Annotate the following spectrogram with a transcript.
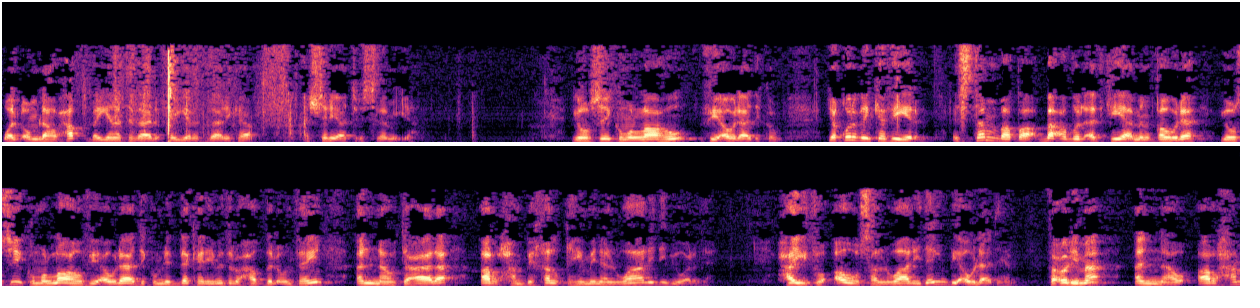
والأم له حق بينت ذلك, بينت ذلك الشريعة الإسلامية. يوصيكم الله في أولادكم. يقول ابن كثير استنبط بعض الأذكياء من قوله يوصيكم الله في أولادكم للذكر مثل حظ الأنثيين أنه تعالى أرحم بخلقه من الوالد بولده حيث أوصى الوالدين بأولادهم. فعلم أنه أرحم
